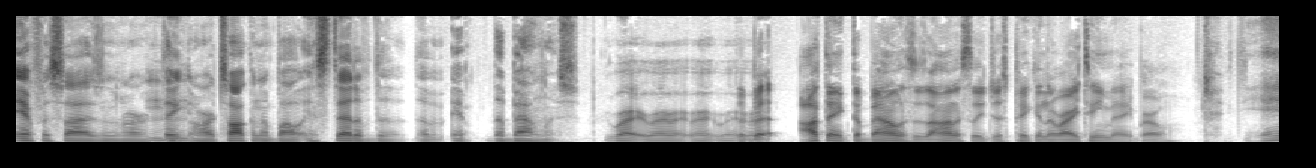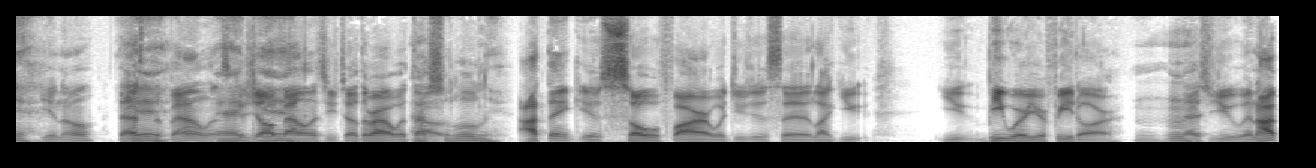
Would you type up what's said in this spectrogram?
emphasizing or think Mhm. are talking about instead of the the the balance. Right, right, right, right, right. The right. ba- I think the balance is honestly just picking the right teammate, bro. Yeah, You know, that's Yeah. the balance because y'all yeah. balance each other out without. absolutely. I think it's so fire what you just said. Like you, you be where your feet are. Mhm. That's you. And I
